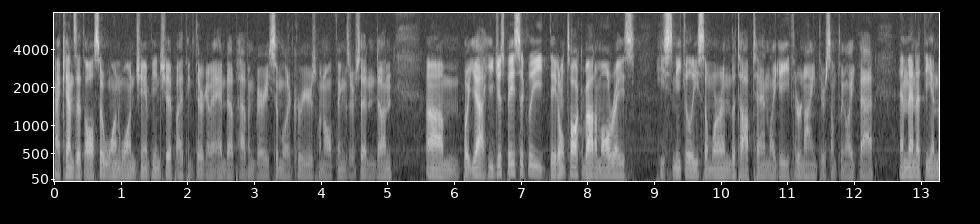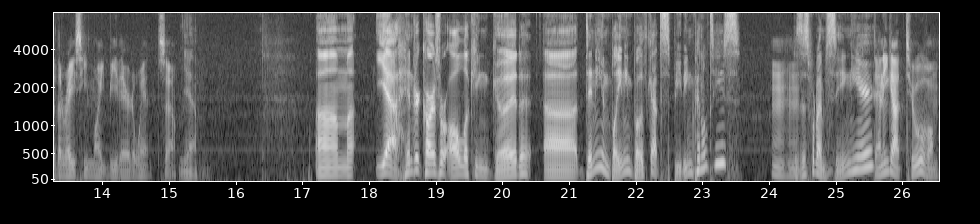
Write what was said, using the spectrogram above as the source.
Matt Kenseth also won one championship. I think they're going to end up having very similar careers when all things are said and done. Um, but yeah, he just basically they don't talk about him all race. He's sneakily somewhere in the top ten, like eighth or ninth or something like that. And then at the end of the race, he might be there to win. So Yeah. Um. Yeah, Hendrick cars were all looking good. Uh, Denny and Blaney both got speeding penalties. Mhm. Is this what I'm seeing here? Denny got two of them.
